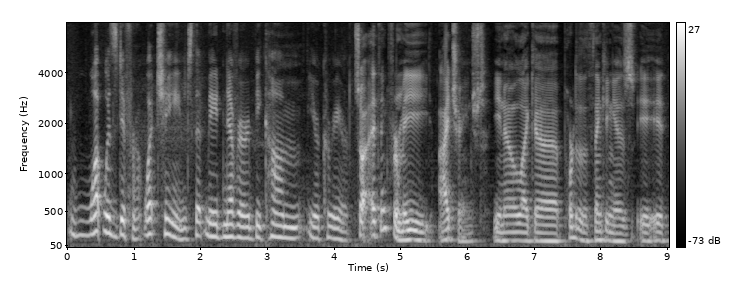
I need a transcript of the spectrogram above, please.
what was different? What changed that made never become your career? So I think for me, I changed. You know, like uh, part of the thinking is it, it,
